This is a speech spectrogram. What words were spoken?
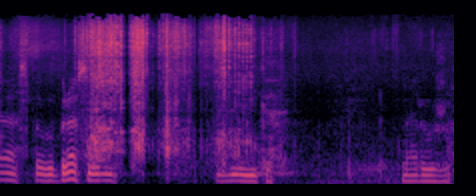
Раз повыбрасываем маленько наружу.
